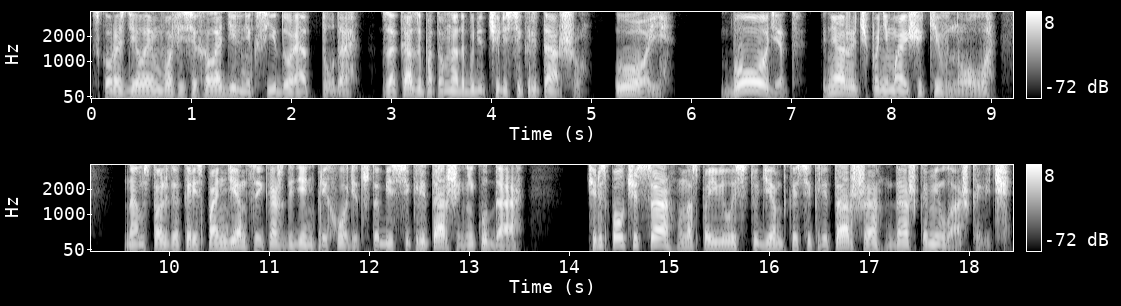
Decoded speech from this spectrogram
«Скоро сделаем в офисе холодильник с едой оттуда. Заказы потом надо будет через секретаршу». «Ой!» «Будет!» — княжич, понимающе кивнул. «Нам столько корреспонденций каждый день приходит, что без секретарши никуда». Через полчаса у нас появилась студентка-секретарша Дашка Милашкович.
